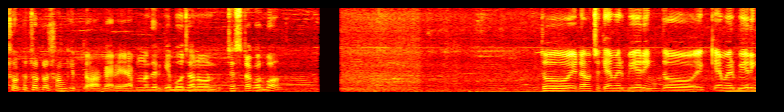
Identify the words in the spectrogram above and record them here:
ছোট ছোট সংক্ষিপ্ত আকারে আপনাদেরকে বোঝানোর চেষ্টা করব। তো এটা হচ্ছে ক্যামের বিয়ারিং তো এই ক্যামের বিয়ারিং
